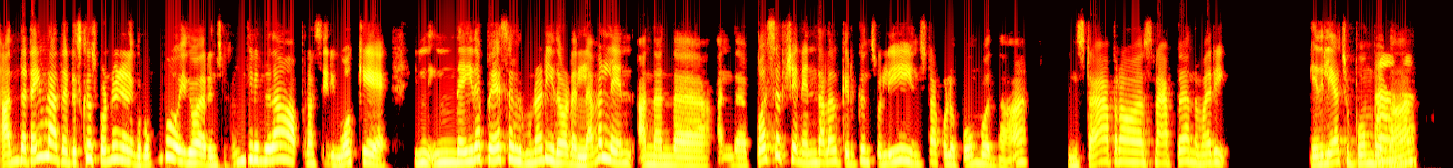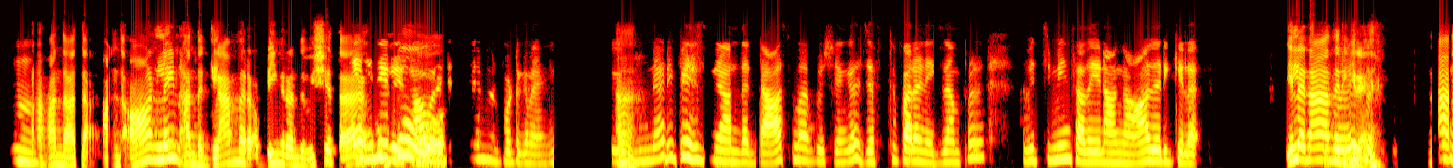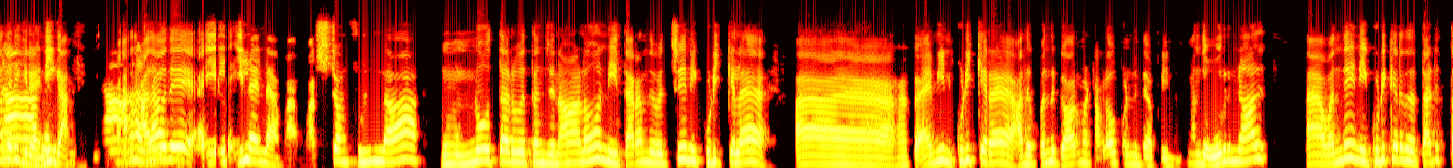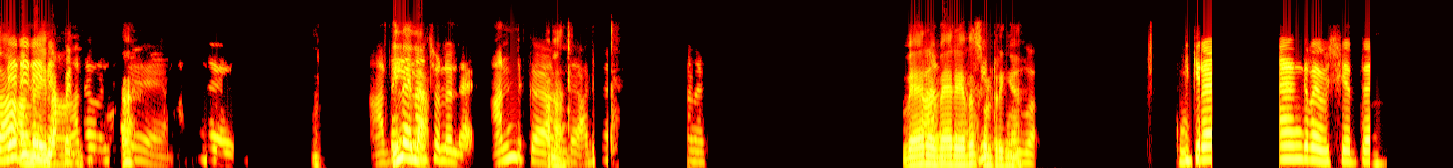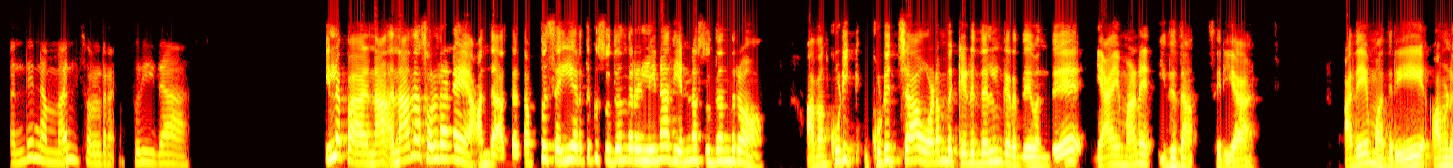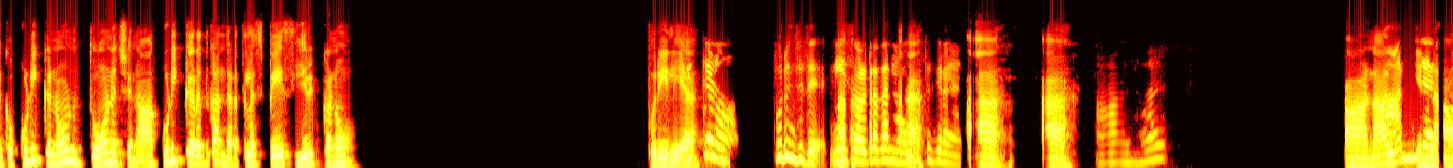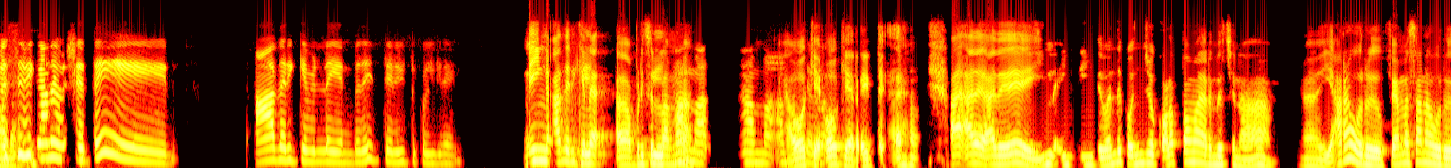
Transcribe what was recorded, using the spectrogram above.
அந்த- டைம்ல அதை டிஸ்கஸ் பண்ணு எனக்கு ரொம்ப இதுவா இருந்துச்சு. அங்கிருந்து தான் அப்புறம் சரி ஓகே இந்த இதை பேசுறதுக்கு முன்னாடி இதோட லெவல் அந்த அந்த அந்த பெர்செப்ஷன் எந்த அளவுக்கு இருக்குன்னு சொல்லி இன்ஸ்டாக்குள்ள போகும்போது தான் இன்ஸ்டா அப்புறம் ஸ்னாப் அந்த மாதிரி எதுலயாச்சும் போகும்போது தான் அந்த அந்த அந்த ஆன்லைன் அந்த கிளாமர் அப்படிங்கிற அந்த விஷயத்த போட்டுக்கிறேன். முன்னாடி பேசின அந்த டாஸ்மார்க் விஷயங்கள் just for an example which means அதை நாங்க ஆதரிக்கல. இல்ல நான் ஆதரிக்கிறேன். நான் ஆதரிக்கிறேன். நீங்க அதாவது இல்ல இல்ல வருஷம் ஃபுல்லா முன்னூத்தி அறுபத்தஞ்சு நாளும் நீ திறந்து வச்சு நீ குடிக்கல. ஐ மீன் குடிக்கிற. அதுக்கு வந்து கவர்மெண்ட் அலோவ் பண்ணுது அப்படின்னு. அந்த ஒரு நாள் வந்து நீ குடிக்கிறத தடுத்தா இல்ல சொல்லல. அந்த வேற வேற எதை சொல்றீங்க? குடிக்கிறங்கிற விஷயத்த வந்து நம்ம சொல்றேன். புரியுதா? இல்லப்பா நான் நான் தான் சொல்றேனே. அந்த அந்த தப்பு செய்யறதுக்கு சுதந்திரம் இல்லைன்னா அது என்ன சுதந்திரம்? அவன் குடி குடிச்சா உடம்பு கெடுதல்ங்கிறது வந்து நியாயமான இதுதான். சரியா? அதே மாதிரி அவனுக்கு குடிக்கணும்னு தோணுச்சுன்னா குடிக்கிறதுக்கு அந்த இடத்துல ஸ்பேஸ் இருக்கணும். புரியலையா? புரிஞ்சுது. நீ சொல்றத நான் ஒத்துக்கிறேன். ஆனால் என்ன ஸ்பெசிபிக்கான விஷயத்தை ஆதரிக்கவில்லை என்பதை தெரிவித்துக் கொள்கிறேன். நீங்க ஆதரிக்கல. அப்படி சொல்லலாமா? ஓகே ஓகே ரைட் அது அது இது வந்து கொஞ்சம் குழப்பமா இருந்துச்சுன்னா யாரோ ஒரு ஃபேமஸான ஒரு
